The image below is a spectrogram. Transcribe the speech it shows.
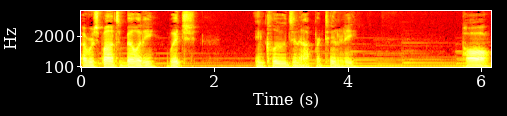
a responsibility, which includes an opportunity. Paul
